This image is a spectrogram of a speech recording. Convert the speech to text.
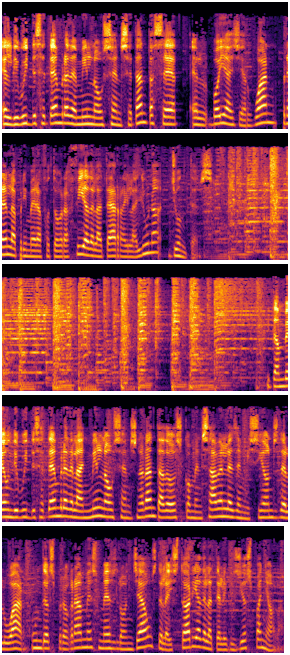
El 18 de setembre de 1977, el Voyager 1 pren la primera fotografia de la Terra i la Lluna juntes. I també un 18 de setembre de l'any 1992 començaven les emissions de l'UAR, un dels programes més longeus de la història de la televisió espanyola.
